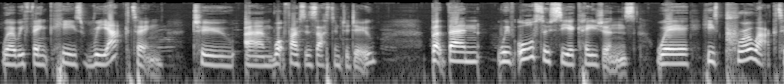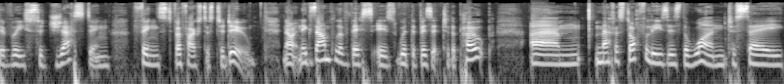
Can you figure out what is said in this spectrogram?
where we think he's reacting to um, what Faustus has asked him to do, but then we've also see occasions where he's proactively suggesting things for Faustus to do. Now, an example of this is with the visit to the Pope. Um, Mephistopheles is the one to say,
